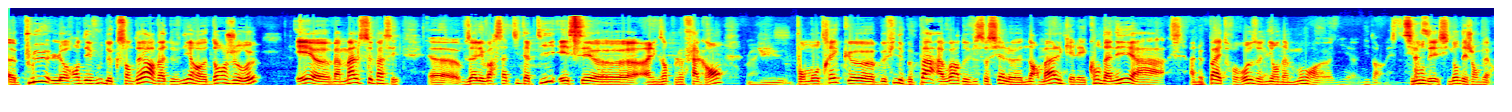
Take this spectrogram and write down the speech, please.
euh, plus le rendez-vous de Xander va devenir euh, dangereux et euh, va mal se passer. Euh, vous allez voir ça petit à petit et c'est euh, un exemple flagrant du, pour montrer que Buffy ne peut pas avoir de vie sociale normale, qu'elle est condamnée à, à ne pas être heureuse ni en amour euh, ni, ni dans le reste. Sinon des, sinon des gens meurent.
